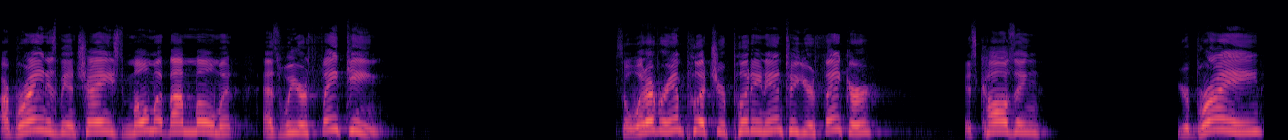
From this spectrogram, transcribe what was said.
Our brain is being changed moment by moment as we are thinking. So, whatever input you're putting into your thinker is causing your brain.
